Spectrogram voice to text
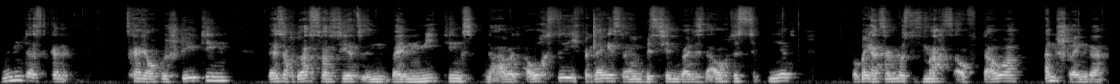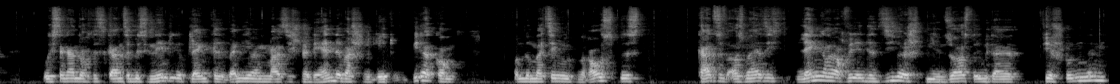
Hm, das kann, das kann ich auch bestätigen. Das ist auch das, was ich jetzt in, bei den Meetings in der Arbeit auch sehe. Ich vergleiche es ein bisschen, weil die sind auch diszipliniert. Wobei ich halt sagen muss, das macht es auf Dauer anstrengender wo ich dann doch das Ganze ein bisschen neben Geplänkel, wenn jemand mal sich schnell die Hände waschen geht und wiederkommt und du mal zehn Minuten raus bist, kannst du aus meiner Sicht länger und auch wieder intensiver spielen. So hast du irgendwie deine vier Stunden,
